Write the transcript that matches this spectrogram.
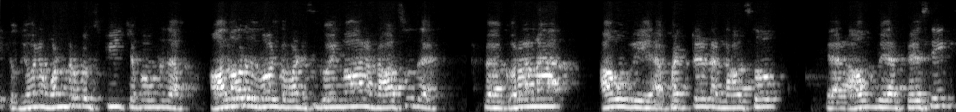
Nandri, given a wonderful speech about the all over the world what is going on? And also the uh, corona, how we affected and also uh, how we are facing.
